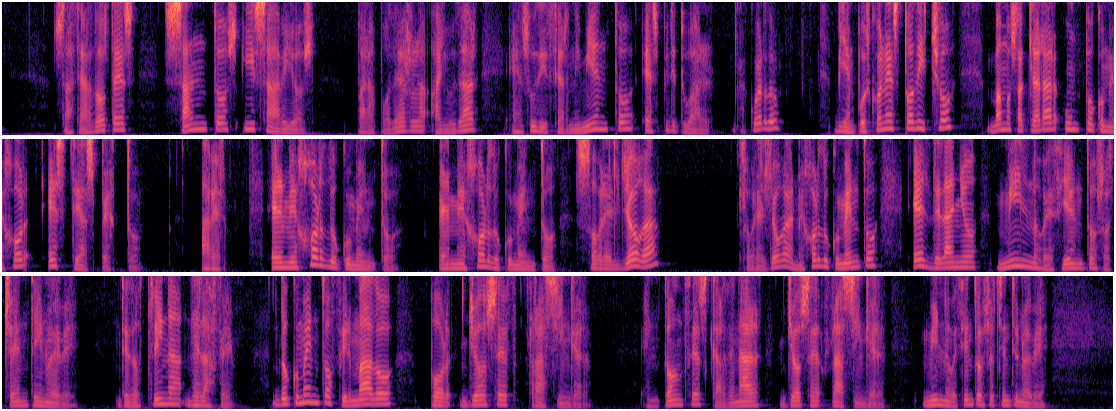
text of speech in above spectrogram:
sacerdotes santos y sabios, para poderla ayudar en su discernimiento espiritual. ¿De acuerdo? Bien, pues con esto dicho, vamos a aclarar un poco mejor este aspecto. A ver, el mejor documento, el mejor documento sobre el yoga, sobre el yoga, el mejor documento es del año 1989, de Doctrina de la Fe. Documento firmado por Joseph Ratzinger, entonces cardenal Joseph Ratzinger, 1989,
